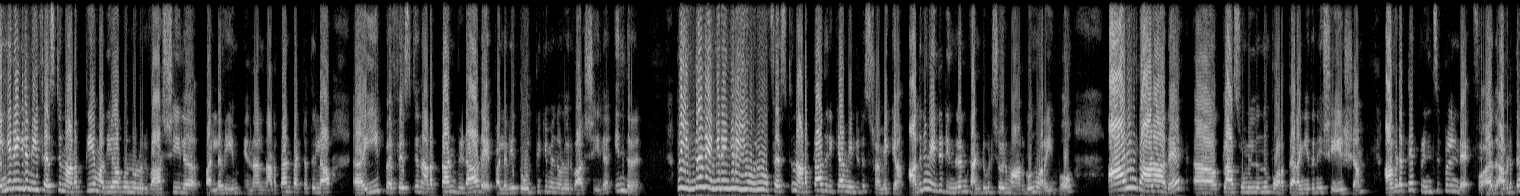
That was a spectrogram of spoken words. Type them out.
എങ്ങനെയെങ്കിലും ഈ ഫെസ്റ്റ് നടത്തിയേ മതിയാകൂ എന്നുള്ള ഒരു വാശിയിൽ പല്ലവിയും എന്നാൽ നടത്താൻ പറ്റത്തില്ല. ഈ ഫെസ്റ്റ് നടത്താൻ വിടാതെ പല്ലവിയെ തോൽപ്പിക്കും എന്നുള്ള ഒരു വാശിയിൽ ഇന്ദ്രൻ അപ്പൊ ഇന്ദ്രൻ എങ്ങനെയെങ്കിലും ഈ ഒരു ഫെസ്റ്റ് നടത്താതിരിക്കാൻ വേണ്ടിയിട്ട് ശ്രമിക്കണം. അതിനു വേണ്ടിയിട്ട് ഇന്ദ്രൻ കണ്ടുപിടിച്ച ഒരു മാർഗം എന്ന് പറയുമ്പോൾ ആരും കാണാതെ ക്ലാസ് റൂമിൽ നിന്നും പുറത്തിറങ്ങിയതിന് ശേഷം അവിടത്തെ പ്രിൻസിപ്പളിന്റെ അവിടത്തെ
